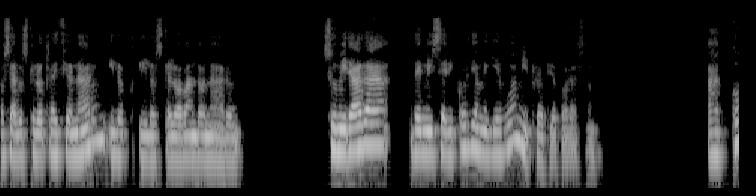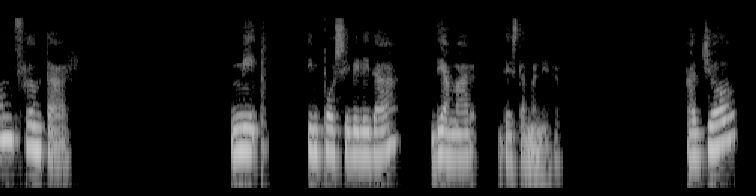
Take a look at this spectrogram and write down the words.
o sea, los que lo traicionaron y, y los que lo abandonaron. Su mirada de misericordia me llevó a mi propio corazón, a confrontar mi imposibilidad de amar de esta manera. A yo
